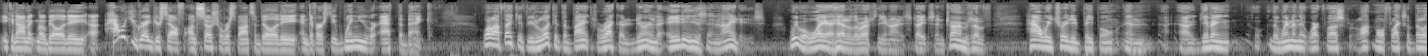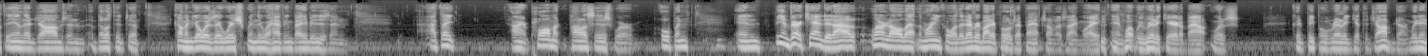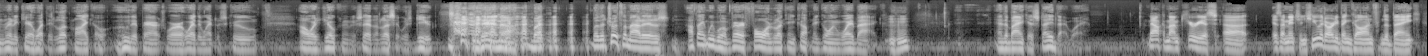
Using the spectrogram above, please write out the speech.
economic mobility. Uh, how would you grade yourself on social responsibility and diversity when you were at the bank? Well, I think if you look at the bank's record during the 80s and 90s, we were way ahead of the rest of the United States in terms of how we treated people and uh, giving the women that work for us a lot more flexibility in their jobs and ability to come and go as they wish when they were having babies. And I think our employment policies were open. And being very candid, I learned all that in the Marine Corps that everybody pulls their pants on the same way. and what we really cared about was could people really get the job done? We didn't really care what they looked like or who their parents were or where they went to school. I always jokingly said, unless it was Duke. and then, uh, but but the truth of the matter is, I think we were a very forward-looking company going way back, mm-hmm. and the bank has stayed that way. Malcomb, I'm curious. Uh, as I mentioned, Hugh had already been gone from the bank,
